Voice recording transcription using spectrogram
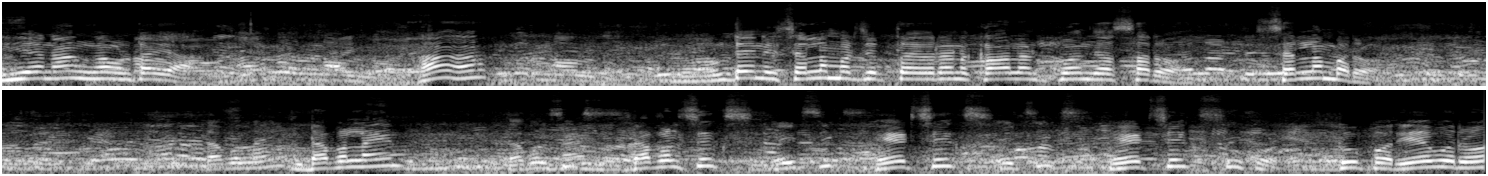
ఇయేనా ఇంకా ఉంటాయా? ఆ? ఉంటే నీ సెల్ నెంబర్ చెప్తా. ఎవరైనా కావాలంటే ఫోన్ చేస్తారు. Cell number double nine double nine double six double six eight six eight six eight six eight six two four two four ఏ ఊరు?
